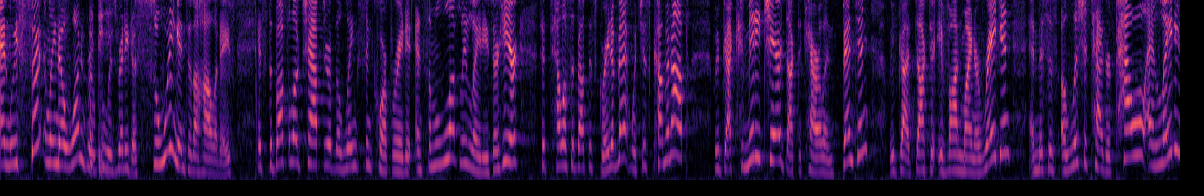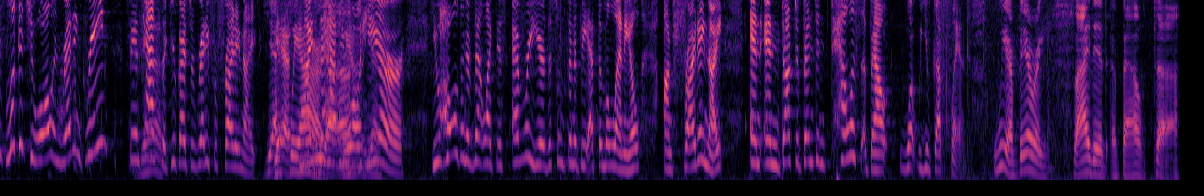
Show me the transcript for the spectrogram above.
And we certainly know one group who is ready to swing into the holidays. It's the Buffalo chapter of the Links Incorporated, and some lovely ladies are here to tell us about this great event, which is coming up. We've got committee chair Dr. Carolyn Benton, we've got Dr. Yvonne Miner Reagan, and Mrs. Alicia Taggart Powell. And ladies, look at you all in red and green. Fantastic. Yes. You guys are ready for Friday night. Yes, yes we nice are. Nice to have you all here. Yes. You hold an event like this every year. This one's going to be at the Millennium on Friday night. And, and Dr. Benton, tell us about what you've got planned. We are very excited about uh,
